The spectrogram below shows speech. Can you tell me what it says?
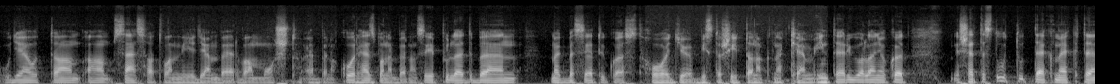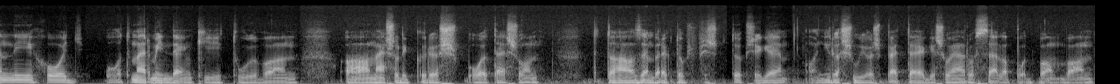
Ugye ott a 164 ember van most ebben a kórházban, ebben az épületben megbeszéltük azt, hogy biztosítanak nekem interjúalanyokat, és hát ezt úgy tudták megtenni, hogy ott már mindenki túl van a második körös oltáson. Tehát az emberek többsége annyira súlyos beteg és olyan rossz állapotban van,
